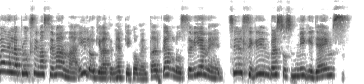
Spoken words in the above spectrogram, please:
Para la próxima semana, y lo que va a tener que comentar Carlos, se viene Chelsea Green versus Mickey James,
